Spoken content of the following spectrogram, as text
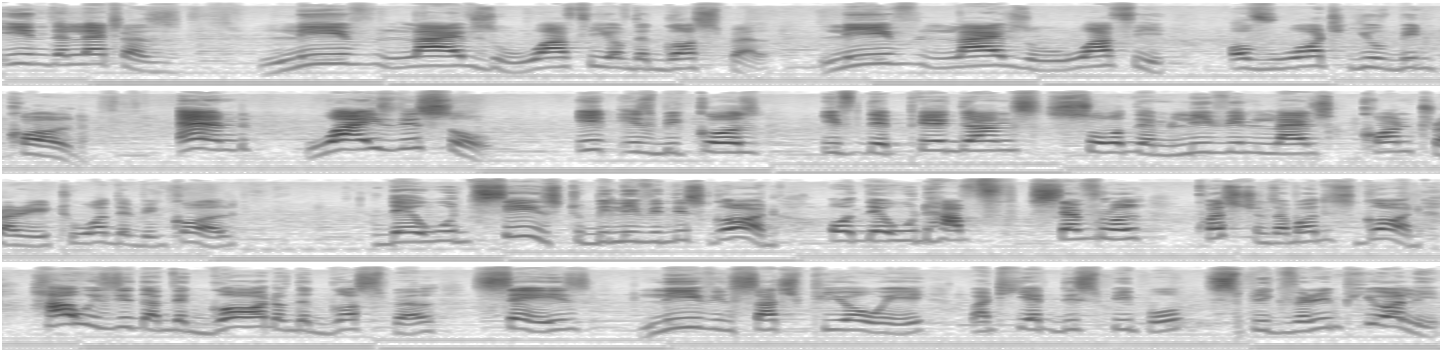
in the letters Live lives worthy of the gospel. Live lives worthy of what you've been called. And why is this so? It is because if the pagans saw them living lives contrary to what they've been called, they would cease to believe in this God, or they would have several questions about this God. How is it that the God of the gospel says live in such pure way, but yet these people speak very impurely?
